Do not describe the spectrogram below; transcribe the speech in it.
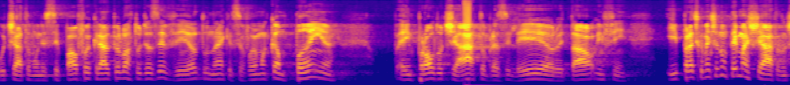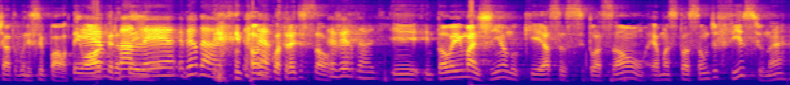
o Teatro Municipal foi criado pelo Arthur de Azevedo, né? Que foi uma campanha em prol do teatro brasileiro e tal, enfim. E praticamente não tem mais teatro no Teatro Municipal. Tem é, ópera, balé, é verdade. tem. então é uma contradição. É verdade. E, então eu imagino que essa situação é uma situação difícil, né?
